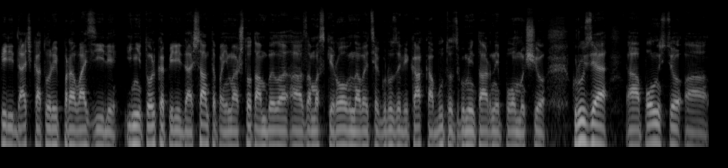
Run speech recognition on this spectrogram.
передач, которые провозили, и не только передач. Сам ты понимаешь, что там было а, замаскировано в этих грузовиках, как будто с гуманитарной помощью. Грузия а, полностью а,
